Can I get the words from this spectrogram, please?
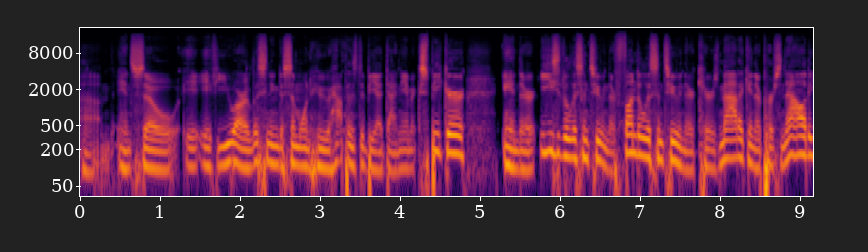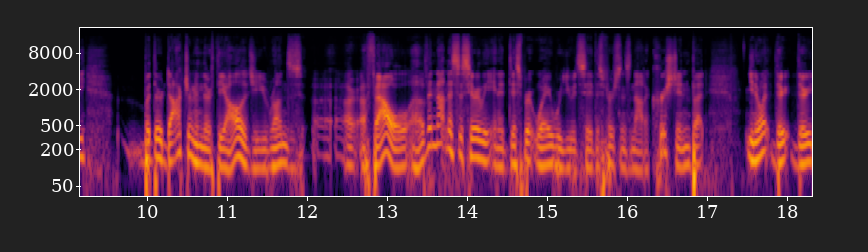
Um, and so if you are listening to someone who happens to be a dynamic speaker and they're easy to listen to and they're fun to listen to and they're charismatic in their personality, but their doctrine and their theology runs afoul of, and not necessarily in a disparate way where you would say this person is not a Christian, but you know what? They they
